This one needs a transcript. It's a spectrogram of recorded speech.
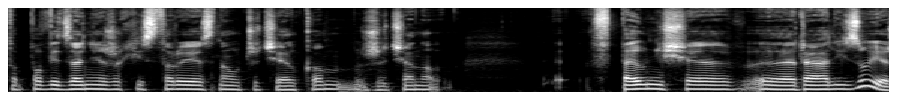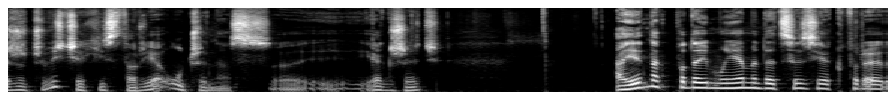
to powiedzenie, że historia jest nauczycielką życia, no, w pełni się e, realizuje. Rzeczywiście historia uczy nas, e, jak żyć. A jednak podejmujemy decyzje, które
